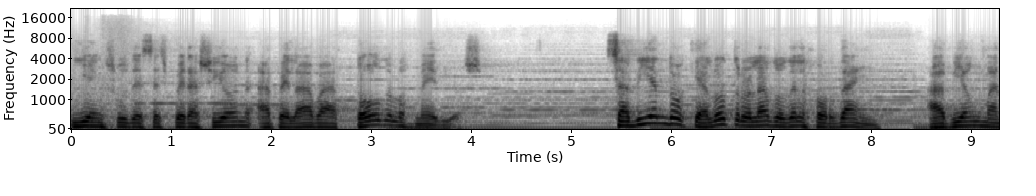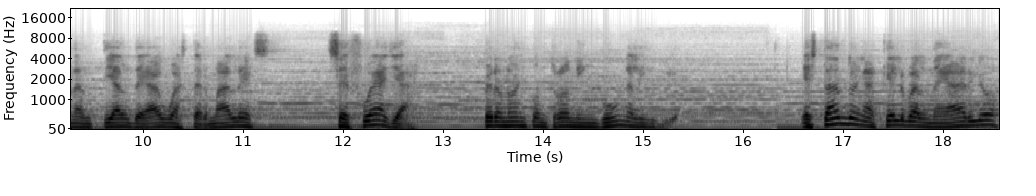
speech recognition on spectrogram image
y en su desesperación apelaba a todos los medios sabiendo que al otro lado del Jordán había un manantial de aguas termales, se fue allá, pero no encontró ningún alivio. Estando en aquel balneario,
